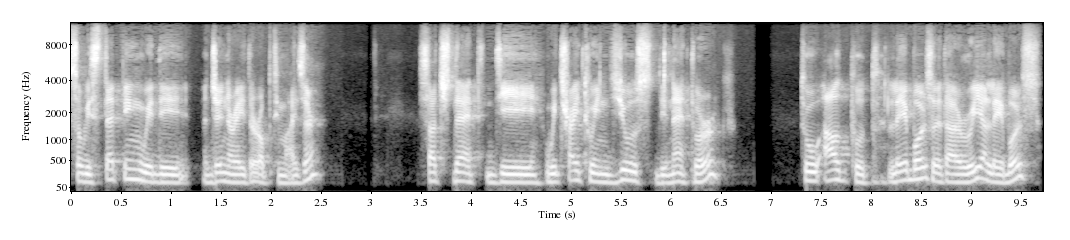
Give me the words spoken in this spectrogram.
so we're stepping with the generator optimizer such that the we try to induce the network to output labels that are real labels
